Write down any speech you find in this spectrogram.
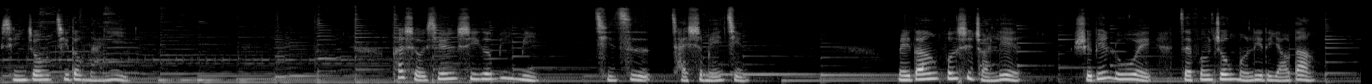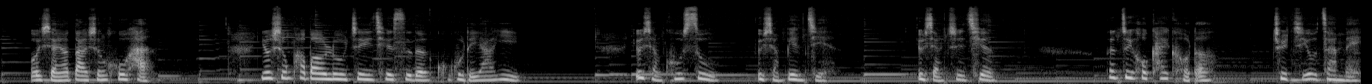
心中激动难抑。它首先是一个秘密，其次才是美景。每当风势转烈，水边芦苇在风中猛烈的摇荡，我想要大声呼喊，又生怕暴露这一切似的苦苦的压抑，又想哭诉，又想辩解，又想致歉，但最后开口的，却只有赞美，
